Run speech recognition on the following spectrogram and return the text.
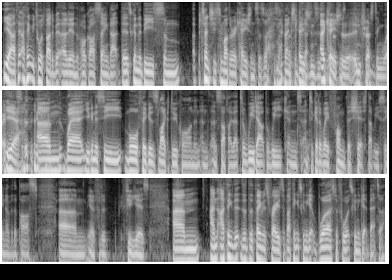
Yeah, I, th- I think we talked about it a bit earlier in the podcast, saying that there's going to be some uh, potentially some other occasions, as, I- as I mentioned. Occasions is occasions, an interesting way. Yeah, um, where you're going to see more figures like Do Kwon and, and, and stuff like that to weed out the weak and and to get away from the shit that we've seen over the past, um, you know, for the few years. Um, and I think that the, the famous phrase of "I think it's going to get worse before it's going to get better."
